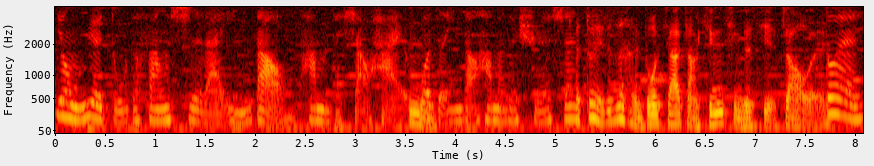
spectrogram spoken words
用阅读的方式来引导他们的小孩，嗯、或者引导他们的学生。对，这是很多家长心情的写照。哎，对，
